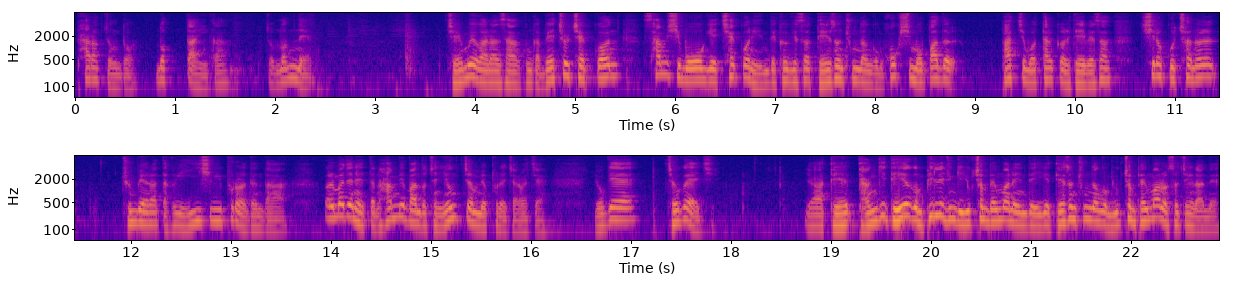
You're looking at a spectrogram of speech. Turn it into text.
8억 정도. 높다니까. 좀 높네. 재무에 관한 사항, 그러니까 매출 채권 35억의 채권이 있는데 거기서 대손 충당금 혹시 못 받을 받지 못할 걸 대비해서 7억 9천을 준비해 놨다. 그게 22%나 된다. 얼마 전에 했던 한미 반도체는 0. 몇 프로 했잖아, 맞지? 요게 적어야지. 야, 대, 단기 대여금 빌려준 게 6,100만 원인데 이게 대선 충당금 6,100만 원 설정해 놨네.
